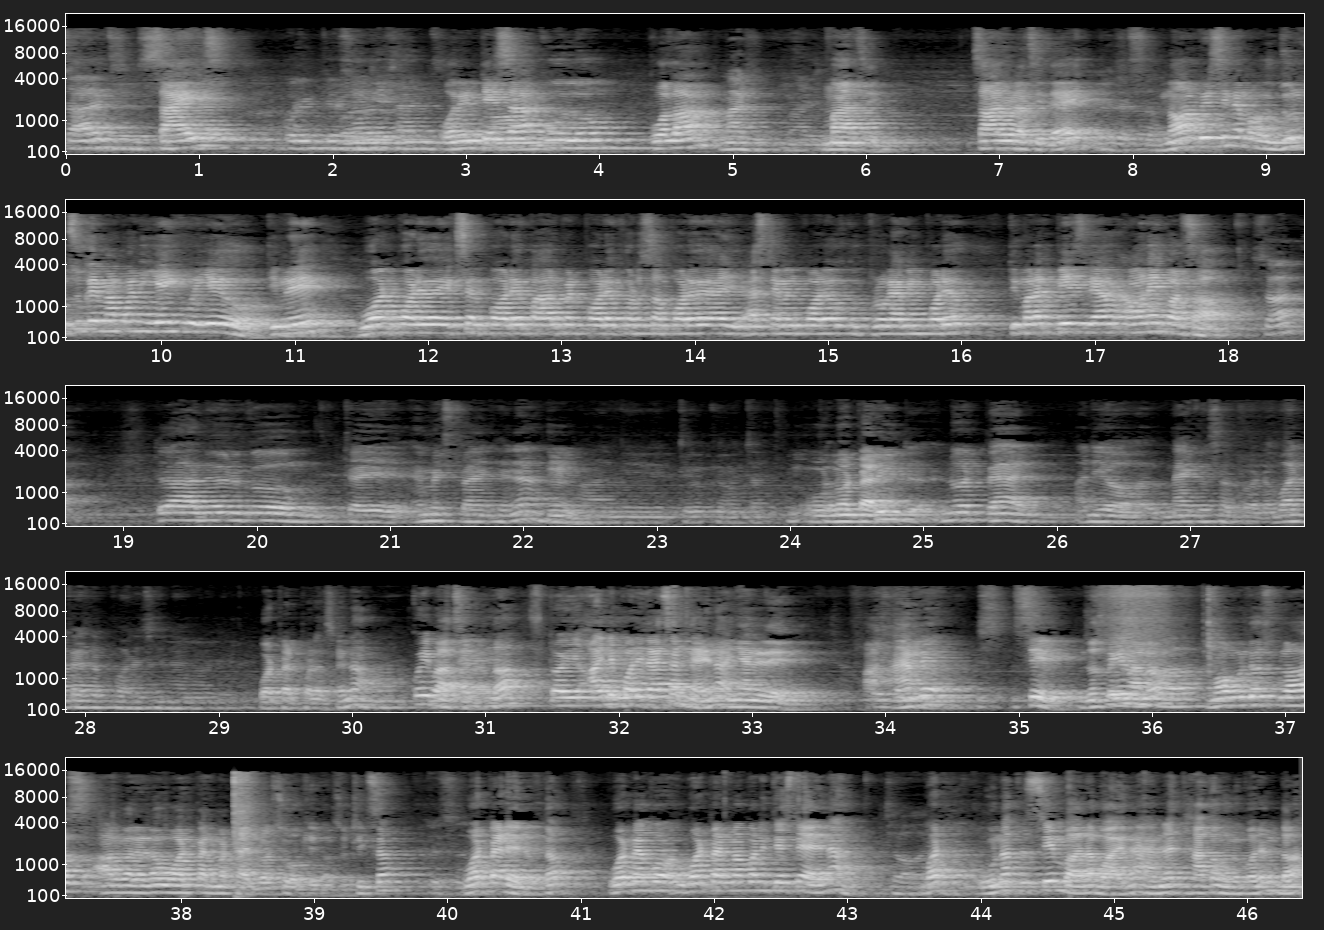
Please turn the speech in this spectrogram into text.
size size orientation orientation column column margin margin चारवटा चिज है? नबिर्सिने जुनसुकैमा पनि यही को यही हो। तिमीले वर्ड पढ्यो एक्सेल पढ्यो पावर पोइन्ट पढ्यो फोटोसप पढ्यो एसटिएमएल पढ्यो प्रोग्रामिङ पढ्यो। तिमीलाई पेज ल्याउट आउनै पर्छ। सर त्यो हामीहरूको चाहिँ एमएस प्राइम छैन हुँ। अनि त्यो के भन्छ? ऊ नोटप्याड नोट प्याड अनि यो माइक्रोसफ्टबाट वाट प्याड त पढेको छैन। हामीले। वर्डप्याड पढेको छैन? कोही बात छैन त? त अहिले पढिरहेछ नि होइन यहाँनिर। हामीले सेम जस्तै मानौ म विन्डोज प्लस आर गरेर वर्ड प्याडमा टाइप गर्छु ओके गर्छु ठिक छ? वर्ड प्याड हेरौँ त? वर्ड प्याड वर्ड प्याडमा पनि त्यस्तै होइन? बट हुन त सेम भएर भएन हामीलाई थाहा त हुनु पर्यो नि त।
